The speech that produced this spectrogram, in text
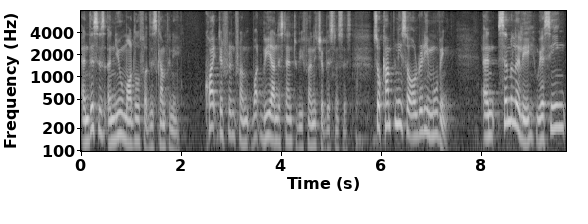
And this is a new model for this company, quite different from what we understand to be furniture businesses. So companies are already moving. And similarly, we are seeing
